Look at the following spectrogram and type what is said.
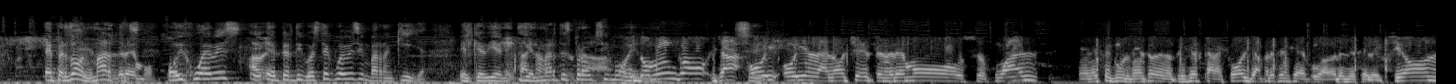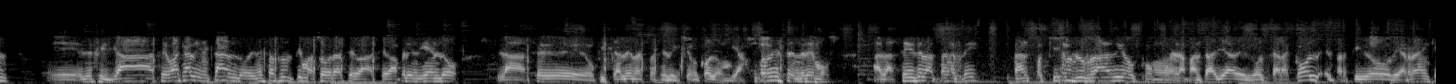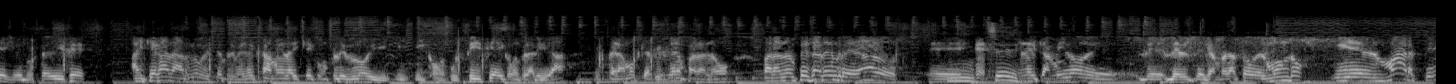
Eh, perdón, martes. Hoy jueves, eh, eh, digo, este jueves en Barranquilla, el que viene. Y el martes próximo. Hoy en- domingo, ya Sí. hoy, hoy en la noche tendremos, eh, Juan, en este cubrimiento de Noticias Caracol, ya presencia de jugadores de selección. eh, es decir, ya se va calentando en estas últimas horas, se va, se va aprendiendo la sede oficial de nuestra selección Colombia. Jueves tendremos a las 6 de la tarde, tanto aquí en Blue Radio como en la pantalla del Gol Caracol, el partido de arranque que usted dice hay que ganarlo, este primer examen hay que cumplirlo y- y con justicia y con claridad. Esperamos que así sea para no, para no empezar enredados eh, sí. en el camino de- de- del, del campeonato del mundo. Y el martes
